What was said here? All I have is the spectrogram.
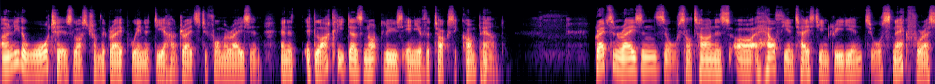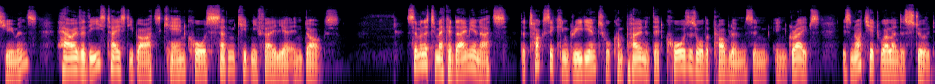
only the water is lost from the grape when it dehydrates to form a raisin, and it, it likely does not lose any of the toxic compound. Grapes and raisins or sultanas are a healthy and tasty ingredient or snack for us humans. However, these tasty bites can cause sudden kidney failure in dogs. Similar to macadamia nuts, the toxic ingredient or component that causes all the problems in, in grapes is not yet well understood.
